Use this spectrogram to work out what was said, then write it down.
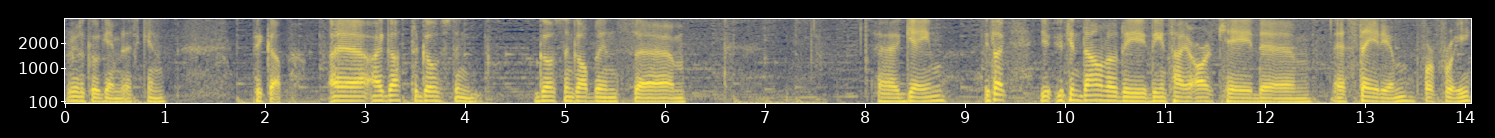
Really cool game that you can pick up. Uh, I got the Ghost and Ghosts and Goblins um, uh, game. It's like you, you can download the, the entire arcade um, uh, stadium for free,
